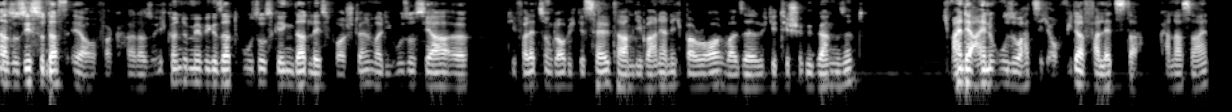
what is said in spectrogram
Also siehst du das eher auf der Karte. Also ich könnte mir, wie gesagt, Usos gegen Dudleys vorstellen, weil die Usos ja äh, die Verletzung, glaube ich, gesellt haben. Die waren ja nicht bei Raw, weil sie ja durch die Tische gegangen sind. Ich meine, der eine Uso hat sich auch wieder verletzt da. Kann das sein?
